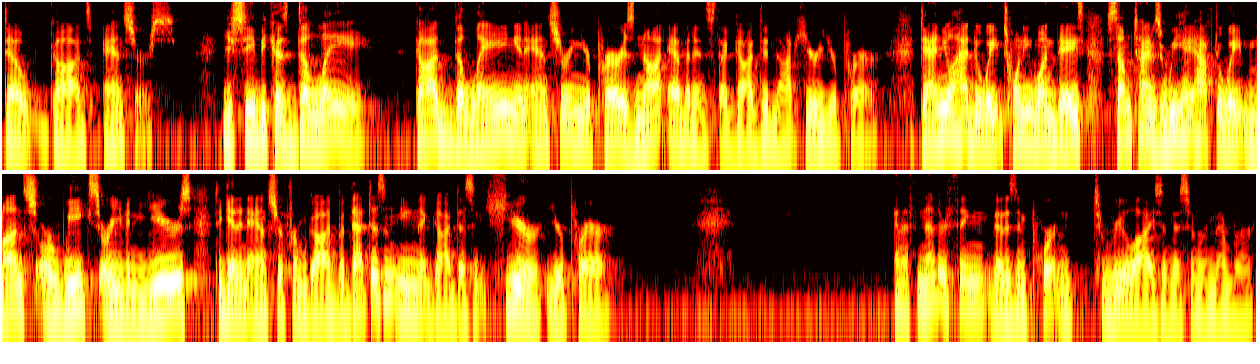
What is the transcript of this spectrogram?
doubt God's answers. You see, because delay God delaying in answering your prayer is not evidence that God did not hear your prayer. Daniel had to wait 21 days. Sometimes we have to wait months or weeks or even years to get an answer from God, but that doesn't mean that God doesn't hear your prayer. And another thing that is important to realize in this and remember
